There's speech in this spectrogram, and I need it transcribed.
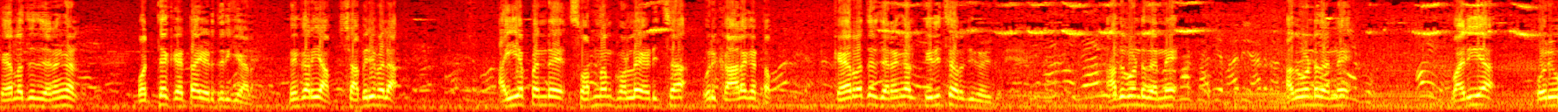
കേരളത്തിലെ ജനങ്ങൾ ഒറ്റക്കെട്ടായി എടുത്തിരിക്കുകയാണ്. നിങ്ങൾക്കറിയാം ശബരിമല അയ്യപ്പന്റെ സ്വർണം കൊള്ളയടിച്ച ഒരു കാലഘട്ടം കേരളത്തിലെ ജനങ്ങൾ തിരിച്ചറിഞ്ഞു കഴിഞ്ഞു. അതുകൊണ്ട് തന്നെ അതുകൊണ്ട് തന്നെ വലിയ ഒരു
